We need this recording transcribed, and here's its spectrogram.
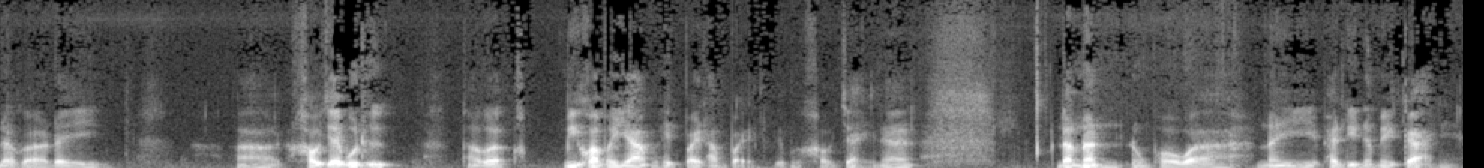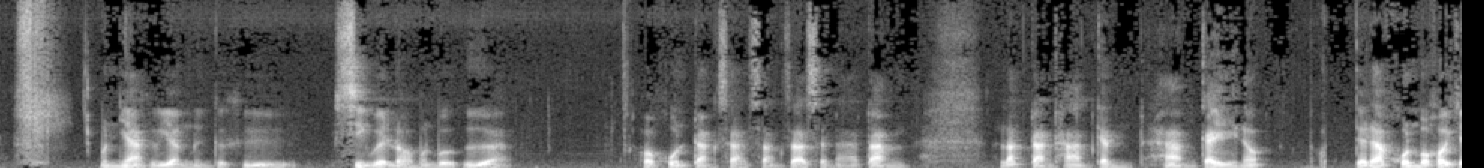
แล้วก็ได้เข้าใจบ่ถือเขาก็มีความพยายามเหตุไปทำไปเพื่อเข้าใจนะ ดังนั้นหลวงพ่อว่าในแผ่นดินอเมริกาเนี่ยมันยากอยู่อย่างหนึ่งก็คือ สิ่งแวดล้อมมันบ่เอื้อพอคนต่างศาสตร์สร้างศาสนาต่างรักต่างฐานกันห่างไกลเนาะแต่ถ้าคนบ่เข้าใจ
